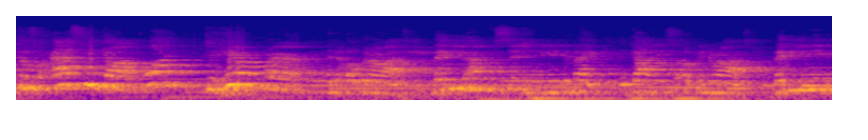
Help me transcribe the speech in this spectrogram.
because we're asking God, one, to hear our prayer and to open our eyes. Maybe you have a decision you need to make, and God needs to open your eyes. Maybe you need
